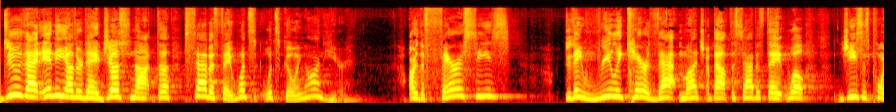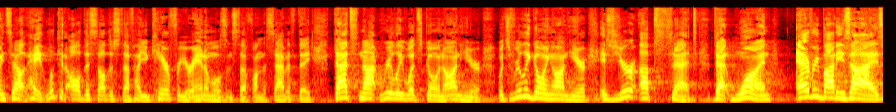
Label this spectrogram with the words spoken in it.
do that any other day, just not the Sabbath day. What's, what's going on here? Are the Pharisees, do they really care that much about the Sabbath day? Well, Jesus points out, hey, look at all this other stuff, how you care for your animals and stuff on the Sabbath day. That's not really what's going on here. What's really going on here is you're upset that one, everybody's eyes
